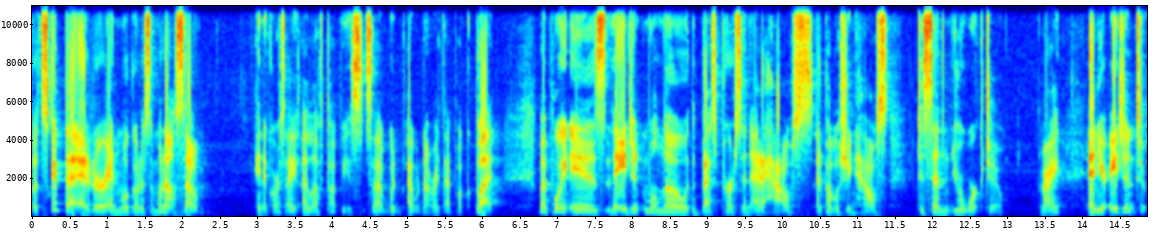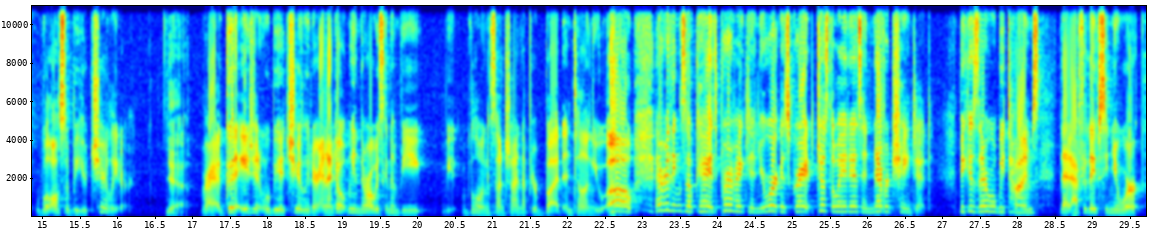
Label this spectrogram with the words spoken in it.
let's skip that editor and we'll go to someone else. So, and of course, I, I love puppies, so I would I would not write that book. But my point is, the agent will know the best person at a house, at a publishing house, to send your work to, right? And your agent will also be your cheerleader yeah. right? A good agent will be a cheerleader, and I don't mean they're always going to be blowing sunshine up your butt and telling you, "Oh, everything's okay, it's perfect, and your work is great, just the way it is, and never change it." Because there will be times that after they've seen your work,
